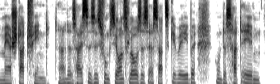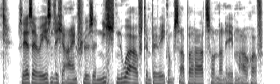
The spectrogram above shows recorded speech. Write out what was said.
mehr stattfindet. Das heißt, es ist funktionsloses Ersatzgewebe und es hat eben sehr, sehr wesentliche Einflüsse nicht nur auf den Bewegungsapparat, sondern eben auch auf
